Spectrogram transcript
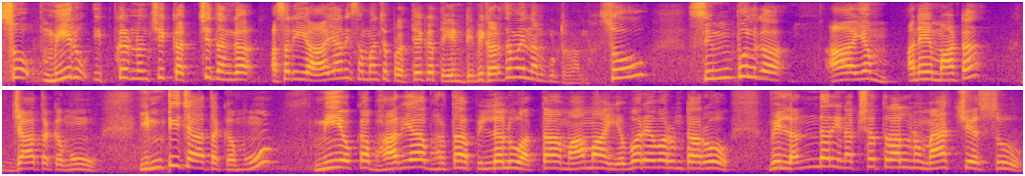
సో మీరు ఇక్కడ నుంచి ఖచ్చితంగా అసలు ఈ ఆయానికి సంబంధించిన ప్రత్యేకత ఏంటి? మీకు అర్థమైంది అనుకుంటున్నాను. సో సింపుల్గా ఆయం అనే మాట జాతకము. ఇంటి జాతకము మీ యొక్క భార్య భర్త పిల్లలు అత్త మామ ఎవరెవరుంటారో వీళ్ళందరి నక్షత్రాలను మ్యాచ్ చేస్తూ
